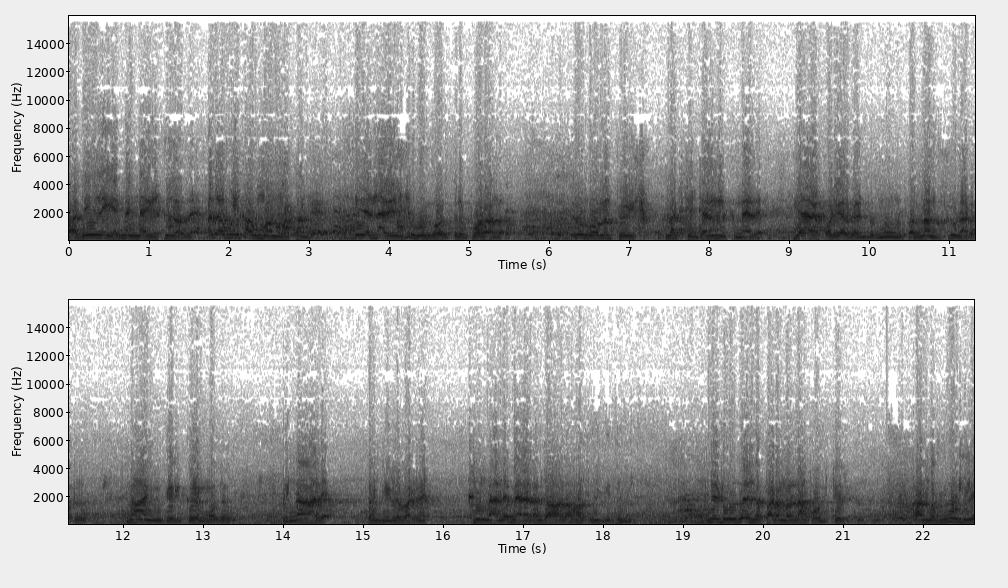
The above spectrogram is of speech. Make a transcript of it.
கதையில என்னென்ன இருக்குதோ அது அது அவங்களுக்கு அவமானமா தான் இதெல்லாம் எழுதி ஊர்கோலத்துல போறாங்க. ஊர்கோலம் பெருசு லட்சம் ஜனங்களுக்கு மேல. ஏறக்குறைய ரெண்டு மூணு பதினான்கு நடக்குது. நான் இங்க இருக்கிற முதல். பின்னால வண்டியில வர்றேன். முன்னால மேல தாளம் அது இது நடுவில் இந்த படமெல்லாம் போய்கிட்டே இருக்கு. அந்த ஊர்ல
